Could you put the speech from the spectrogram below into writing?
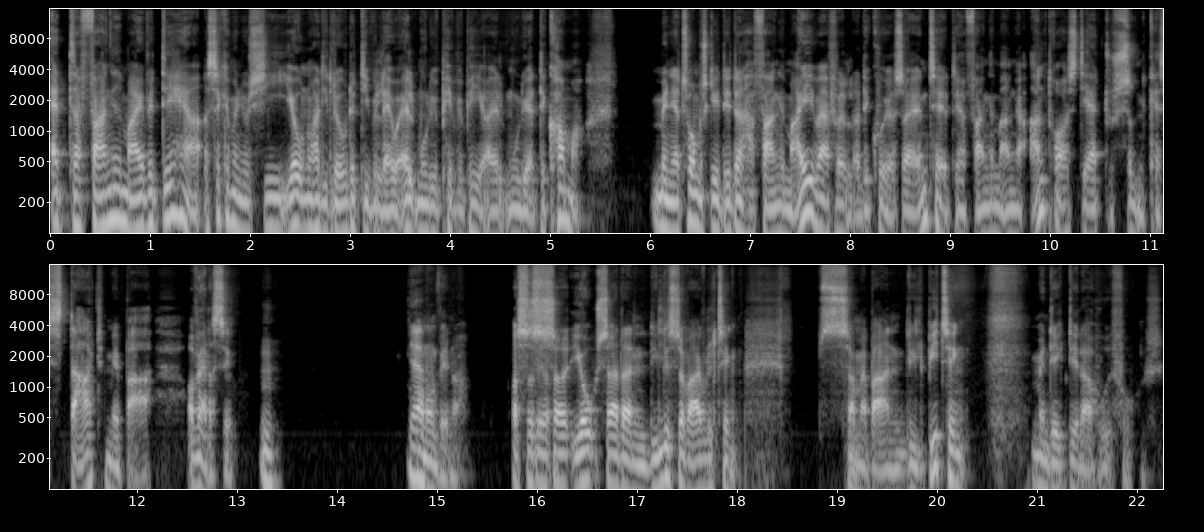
at der fangede mig ved det her. Og så kan man jo sige, jo, nu har de lovet, at de vil lave alt muligt PvP og alt muligt, at det kommer. Men jeg tror måske, det, der har fanget mig i hvert fald, og det kunne jeg så antage, at det har fanget mange andre også, det er, at du sådan kan starte med bare at være dig selv. Mm. Ja. Og nogle venner. Og så, så jo, så er der en lille survival-ting, som er bare en lille biting, men det er ikke det, der er hovedfokus.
